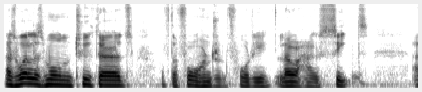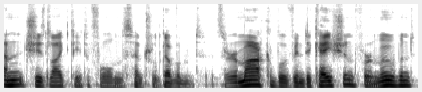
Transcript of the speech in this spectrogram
as well as more than two thirds of the 440 lower house seats, and she's likely to form the central government. It's a remarkable vindication for a movement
